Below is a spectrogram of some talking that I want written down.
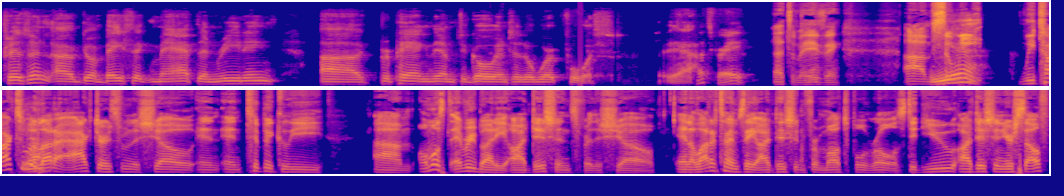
prison, uh, doing basic math and reading, uh, preparing them to go into the workforce. Yeah. That's great. That's amazing. Um, so Yeah. we we talk to a lot of actors from the show, and and typically, um, almost everybody auditions for the show, and a lot of times they audition for multiple roles. Did you audition yourself?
